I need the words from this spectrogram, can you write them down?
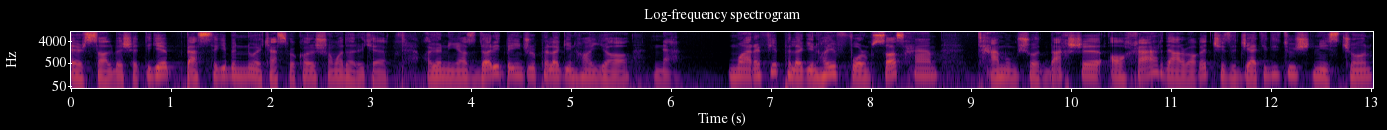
ارسال بشه. دیگه بستگی به نوع کسب و کار شما داره که آیا نیاز دارید به اینجور پلاگین ها یا نه. معرفی پلاگین های فرمساز هم تموم شد. بخش آخر در واقع چیز جدیدی توش نیست چون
